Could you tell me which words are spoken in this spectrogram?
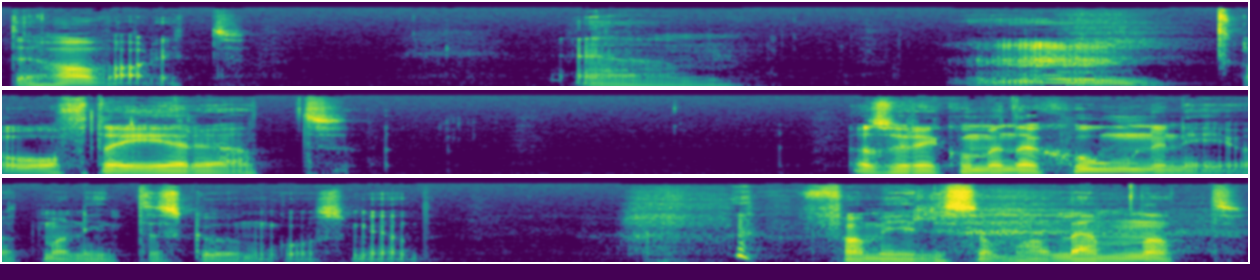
det har varit. Um, och ofta är det att Alltså rekommendationen är ju att man inte ska umgås med familj som har lämnat.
